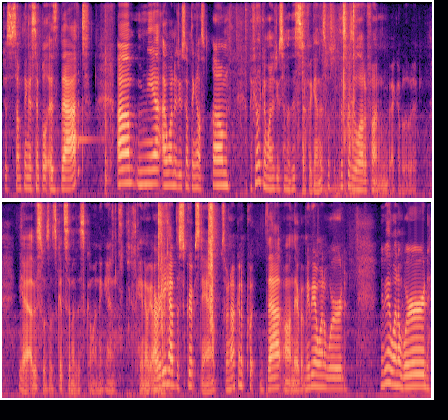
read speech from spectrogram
Just something as simple as that. Um, yeah, I want to do something else. Um, I feel like I want to do some of this stuff again. This was this was a lot of fun. Back up a little bit. Yeah, this was. Let's get some of this going again. Okay, now we already have the script stamp, so we're not going to put that on there. But maybe I want a word. Maybe I want a word.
